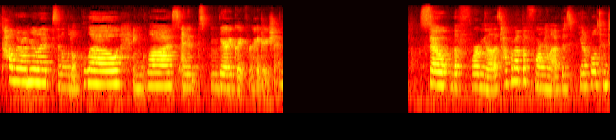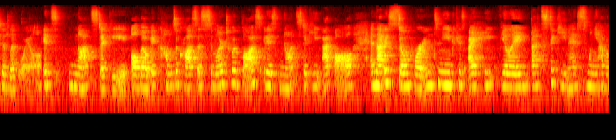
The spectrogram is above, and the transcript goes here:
color on your lips and a little glow and gloss and it's very great for hydration. So the formula, let's talk about the formula of this beautiful tinted lip oil. It's not sticky, although it comes across as similar to a gloss. It is not sticky at all. And that is so important to me because I hate feeling that stickiness when you have a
